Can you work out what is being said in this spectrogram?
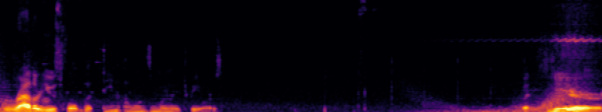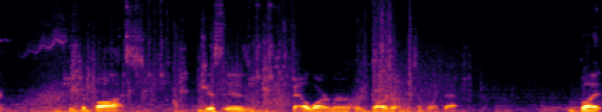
rather useful. But damn I want some more HP orbs. But here is the boss. This is Bell Armor or Guard Armor, something like that. But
